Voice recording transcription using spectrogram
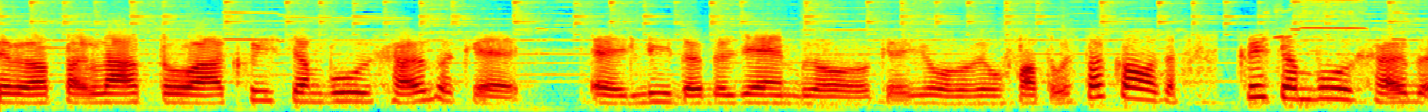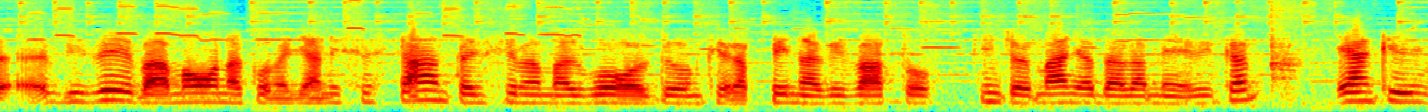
aveva parlato a Christian Burkhardt, che è il leader degli Embro che io avevo fatto questa cosa. Christian Burkhardt viveva a Monaco negli anni 60 insieme a Mal Waldron che era appena arrivato in Germania dall'America e anche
